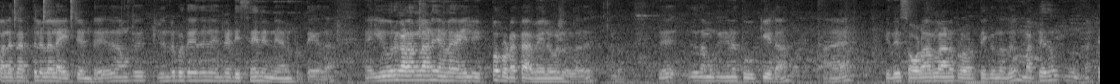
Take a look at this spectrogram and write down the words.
പലതരത്തിലുള്ള ലൈറ്റ് ഉണ്ട്. ഇത് നമുക്ക് ഇതിന്റെ പ്രത്യേകത ഇതിന്റെ ഡിസൈൻ തന്നെയാണ് പ്രത്യേകത. ഈ ഒരു കളറിലാണ് ഞങ്ങളുടെ കയ്യിൽ ഇപ്പോൾ പ്രൊഡക്റ്റ് അവൈലബിൾ ഉള്ളത്. ഇത് ഇത് നമുക്കിങ്ങനെ തൂക്കിയിടാം. ഇത് സോളാറിലാണ് പ്രവർത്തിക്കുന്നത്. മറ്റേത് മറ്റേ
